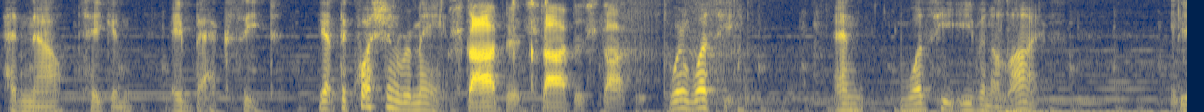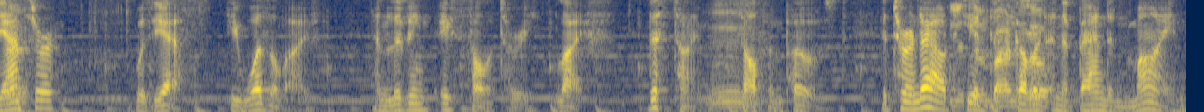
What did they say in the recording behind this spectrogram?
had now taken a back seat. Yet the question remains Stop it. Stop it. Stop it. where was he? And was he even alive? The answer was yes, he was alive and living a solitary life. This time, mm. self imposed. It turned out Mm. He he had discovered himself. an abandoned mine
